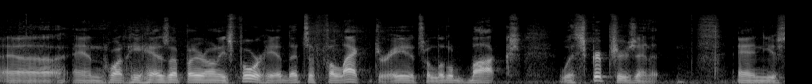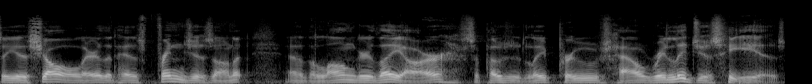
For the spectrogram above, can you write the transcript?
Uh, and what he has up there on his forehead, that's a phylactery. It's a little box with scriptures in it. And you see his shawl there that has fringes on it uh, the longer they are, supposedly proves how religious he is.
